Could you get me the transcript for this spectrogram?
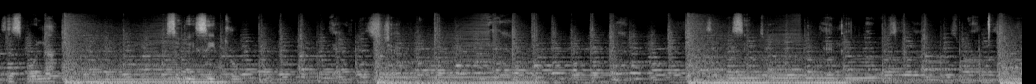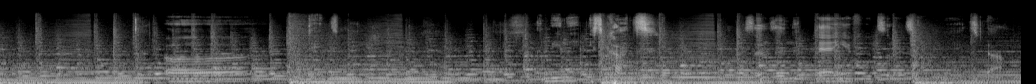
Sesibona sekuyi-see through yeah, let's check see through. Then iuza la uh date I mean isikhathi senzeni enye futhi yethu la align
